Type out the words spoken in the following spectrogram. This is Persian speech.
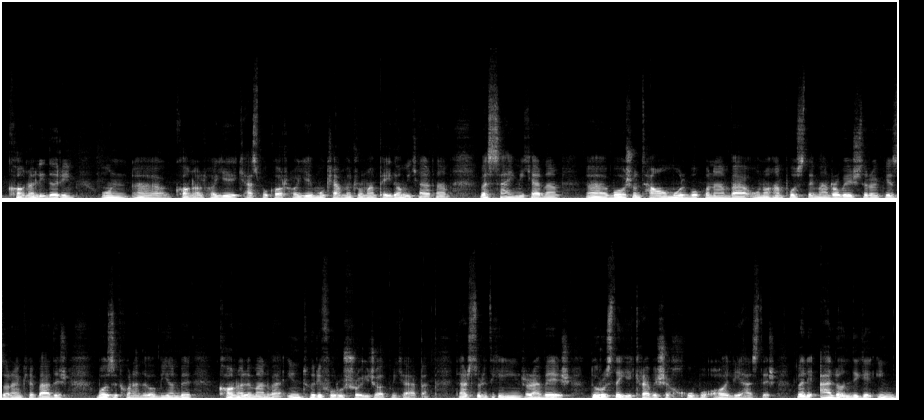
کانالی داریم اون کانال های کسب و کارهای مکمل رو من پیدا می کردم و سعی می کردم باشون تعامل بکنم و اونا هم پست من رو به اشتراک بذارم که بعدش بازدید کننده و بیان به کانال من و اینطوری فروش رو ایجاد می‌کردم در صورتی که این روش درست یک روش خوب و عالی هستش ولی الان دیگه این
